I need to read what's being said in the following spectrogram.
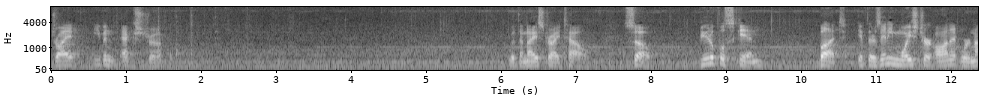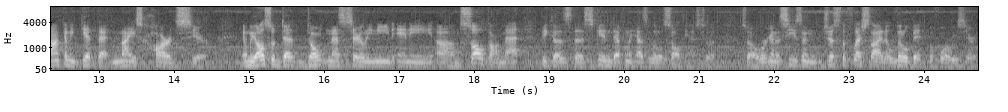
dry it even extra with a nice dry towel. So, beautiful skin, but if there's any moisture on it, we're not gonna get that nice hard sear. And we also don't necessarily need any um, salt on that because the skin definitely has a little saltiness to it. So we're gonna season just the flesh side a little bit before we sear it.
